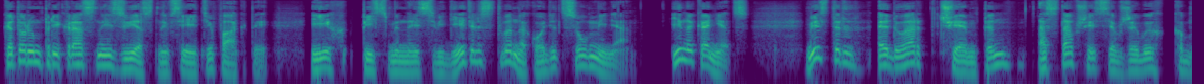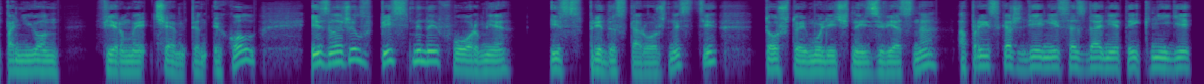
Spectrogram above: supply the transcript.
которым прекрасно известны все эти факты, их письменное свидетельство находится у меня. И, наконец, мистер Эдуард Чемпин, оставшийся в живых компаньон фирмы Чемпин и Холл, изложил в письменной форме из предосторожности то, что ему лично известно о происхождении создания этой книги,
